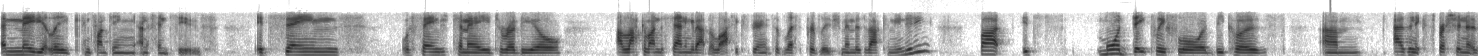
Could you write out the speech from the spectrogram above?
immediately confronting and offensive. It seems, or seems to me, to reveal a lack of understanding about the life experience of less privileged members of our community, but it's more deeply flawed because, um, as an expression of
